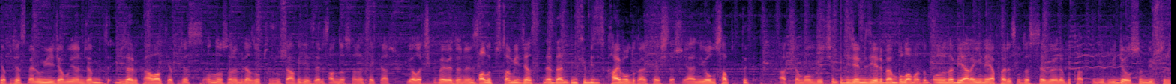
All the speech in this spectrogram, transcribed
yapacağız. Ben uyuyacağım, uyanacağım. Güzel bir kahvaltı yapacağız. Ondan sonra biraz otururuz. Etrafı gezeriz. Ondan sonra tekrar yola çıkıp eve döneriz. Balık tutamayacağız. Neden? Çünkü biz kaybolduk arkadaşlar. Yani yolu sapıttık akşam olduğu için. Gideceğimiz yeri ben bulamadım. Onu da bir ara yine yaparız. Bu da size böyle bu tatlı bir video olsun. Bir sürü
